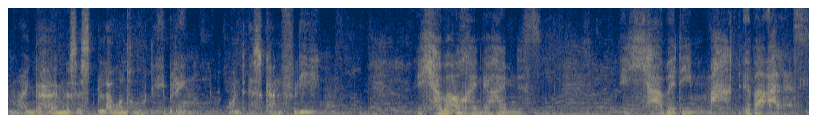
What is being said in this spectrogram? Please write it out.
Mein Geheimnis ist blau und rot, Liebling. Und es kann fliegen. Ich habe auch ein Geheimnis. Ich habe die Macht über alles.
